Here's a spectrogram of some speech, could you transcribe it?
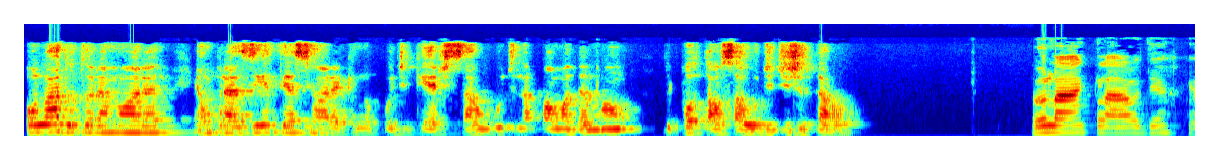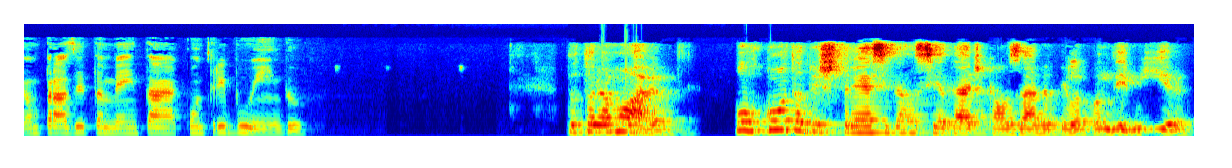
Olá, doutora Amora, é um prazer ter a senhora aqui no podcast Saúde na Palma da Mão, do portal Saúde Digital. Olá, Cláudia. É um prazer também estar contribuindo. Doutora Mora, por conta do estresse e da ansiedade causada pela pandemia,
